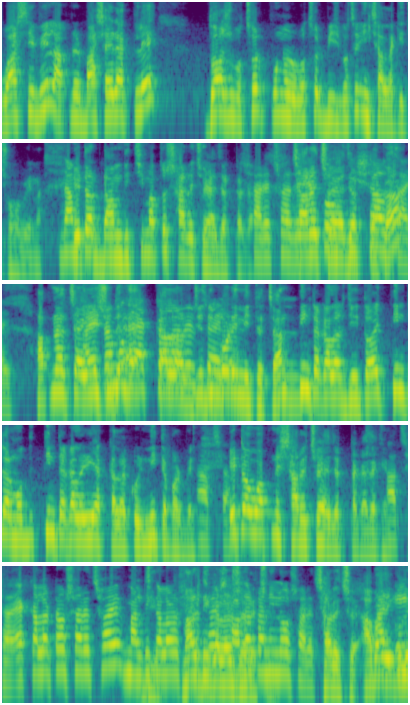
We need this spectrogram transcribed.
ওয়াশেবল আপনার বাসায় রাখলে দশ বছর পনেরো বছর বিশ বছর ইনশাল্লাহ কিছু হবে না। এটার দাম দিচ্ছি মাত্র সাড়ে ছয় হাজার টাকা। সাড়ে ছয় হাজার, টাকা। আপনার চাইলে শুধু এক কালার যদি করে নিতে চান তিনটা কালার যেহেতু হয় তিনটার মধ্যে তিনটা কালারই এক কালার করে নিতে পারবেন। আচ্ছা। এটাও আপনি সাড়ে ছয় হাজার টাকা দেখেন। আচ্ছা এক কালারটাও সাড়ে ছয় মাল্টি কালার মাল্টি কালার সাড়ে ছয়। আবার এগুলো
